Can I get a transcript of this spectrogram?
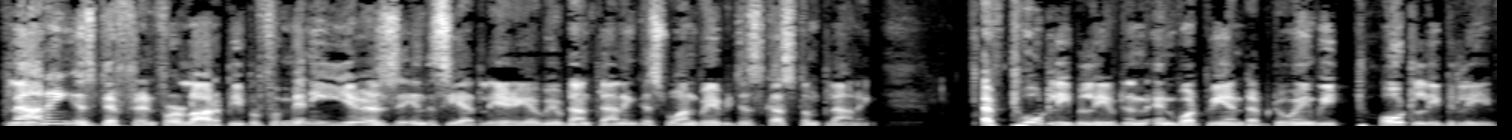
planning is different for a lot of people. For many years in the Seattle area, we've done planning just one way, which is custom planning. I've totally believed in, in what we end up doing. We totally believe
